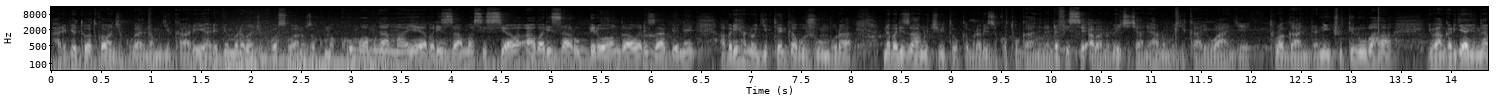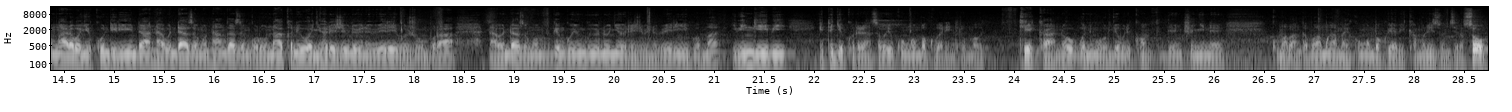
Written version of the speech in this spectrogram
Hari ibyo tuba twabanje kuganira mu gikari hari ibyo murabanje kubasobanuza ku makuru muba mwamaye abari za masisi aba- abari za rubero aho ngaho abari za bene abari hano gitega bujumbura n'abari za hano cibitoke. Murabizi ko tuganira. Ndafise abantu benshi cyane hano mu gikari wanjye. Turaganira ni inshuti nubaha. Ibanga ryanyu mwarabonye ko ndirinda ntawe ndaza ngo ntangaze ngo runaka ni we wanyohereje bino bintu bibereye bujumbura nawe ndaza ngo mvuge ngo uyu nguyu nunyohereje ibintu bibereye i goma ibi ngibi itegeko riransaba yuko ngomba kubarindira umutekano ubwo ni mu buryo buri confidential nyine ku mabanga muba mwamaye ko ngomba kuyabika muri izo nzira. So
